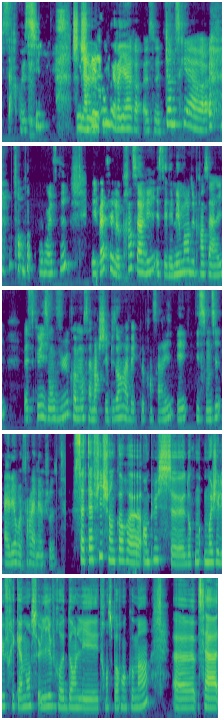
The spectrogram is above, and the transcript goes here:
Sarkozy. Et la Je- raison derrière euh, ce jumpscare pendant ce mois-ci, et bah, c'est le prince Harry et c'est les mémoires du prince Harry. Parce qu'ils ont vu comment ça marchait bien avec le prince Harry et ils se sont dit, allez, on va faire la même chose. Ça t'affiche encore euh, en plus. euh, donc mo- moi j'ai lu fréquemment ce livre dans les transports en commun. Euh, ça,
